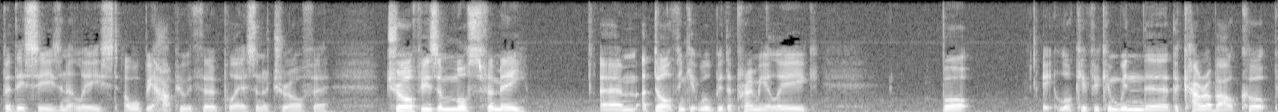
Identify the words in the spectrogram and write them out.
for this season at least, I would be happy with third place and a trophy. Trophy is a must for me. Um, I don't think it will be the Premier League, but it, look, if you can win the, the Carabao Cup,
